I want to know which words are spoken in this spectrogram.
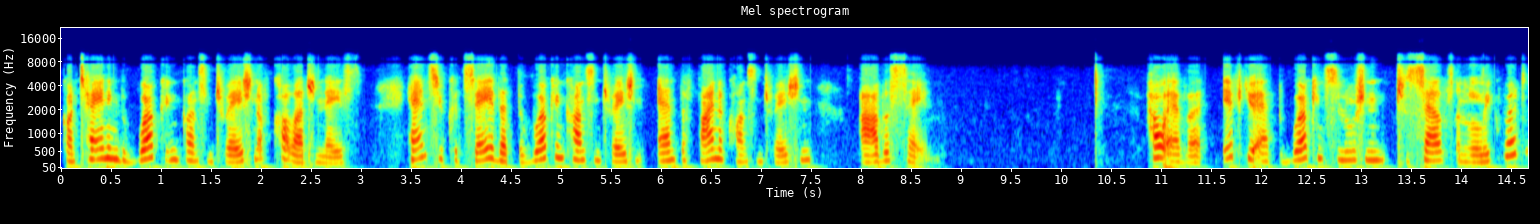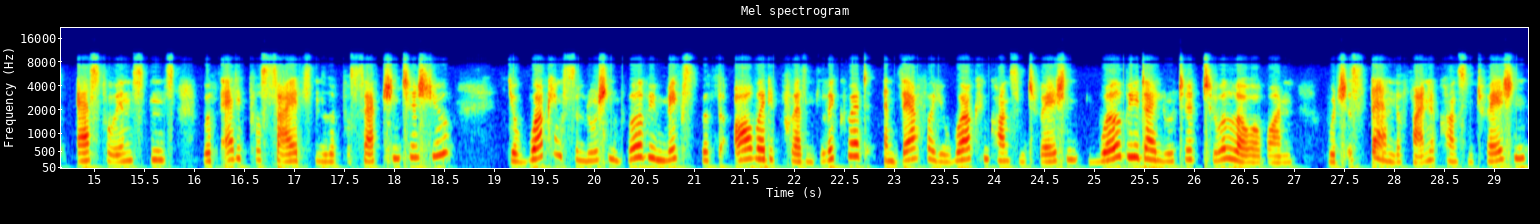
containing the working concentration of collagenase. Hence you could say that the working concentration and the final concentration are the same. However, if you add the working solution to cells in a liquid, as for instance with adipocytes in liposuction tissue, your working solution will be mixed with the already present liquid and therefore your working concentration will be diluted to a lower one, which is then the final concentration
